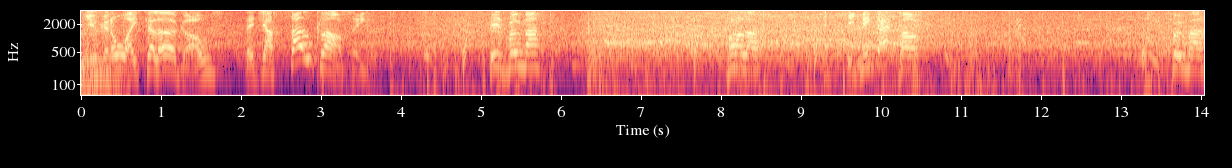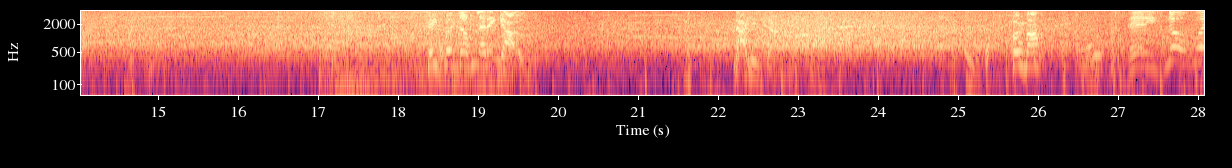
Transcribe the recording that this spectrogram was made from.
Love! You can always always tell her goals. They're just so classy. Here's Boomer. Marla. He's nicked that pass. Boomer. Keeper doesn't let it go. Now he's down. Boomer. There is no way.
